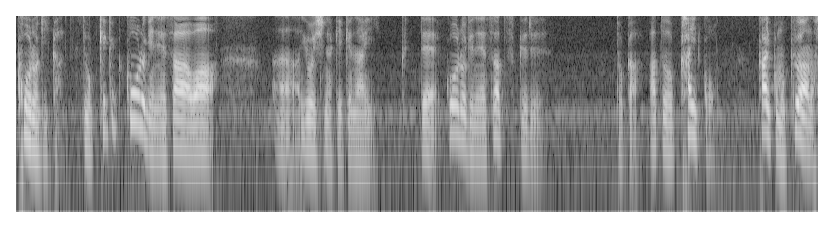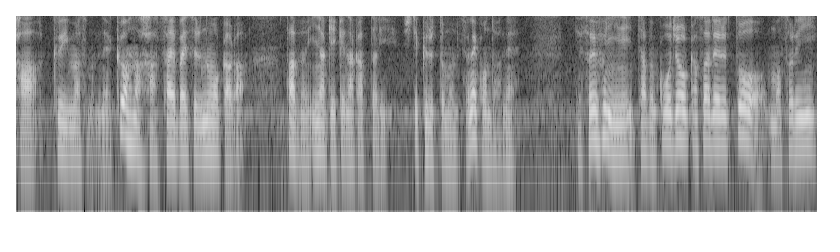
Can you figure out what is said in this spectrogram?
コオロギか。でも結局コオロギの餌はあ用意しなきゃいけないくてコオロギの餌作るとかあと蚕蚕も桑の葉食いますもんね桑の葉栽培する農家が多分いなきゃいけなかったりしてくると思うんですよね今度はね。でそういうふうに多分工場化されると、まあ、それに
